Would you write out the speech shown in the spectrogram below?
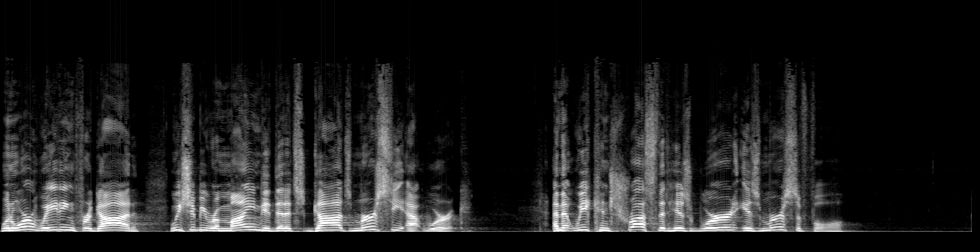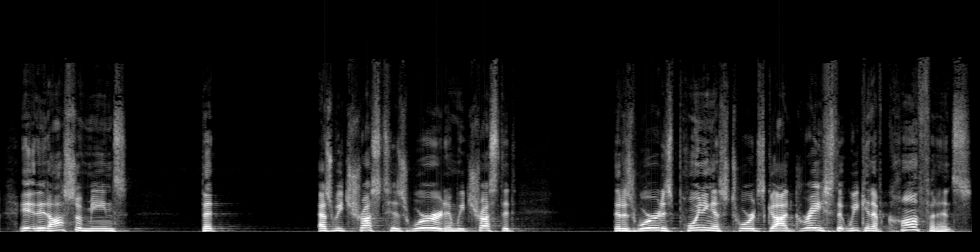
When we're waiting for God, we should be reminded that it's God's mercy at work and that we can trust that his word is merciful. It, also means that as we trust His Word and we trust that, that His Word is pointing us towards God grace, that we can have confidence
